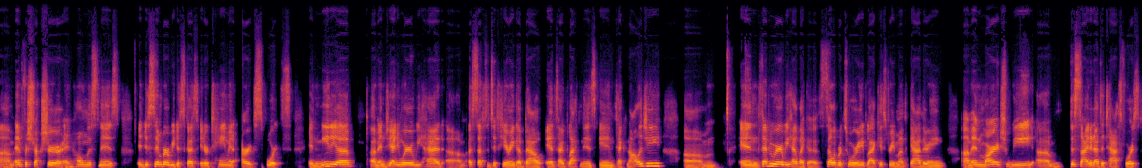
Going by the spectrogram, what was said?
um, infrastructure, and homelessness. In December, we discussed entertainment, art, sports, and media. Um, in January, we had um, a substantive hearing about anti Blackness in technology. Um, in February, we had like a celebratory Black History Month gathering. Um, in March, we um, decided as a task force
